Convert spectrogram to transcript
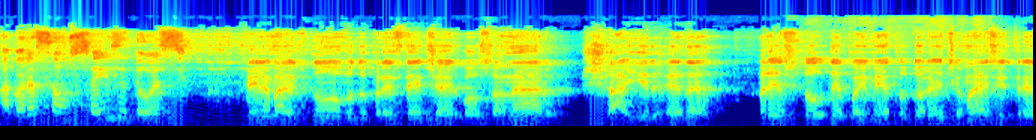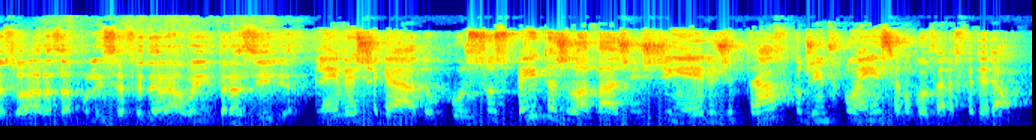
Agora são 6 e 12. Filho mais novo do presidente Jair Bolsonaro, Jair Renan, prestou depoimento durante mais de três horas à Polícia Federal em Brasília. Ele é investigado por suspeitas de lavagem de dinheiro e de tráfico de influência no governo federal.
